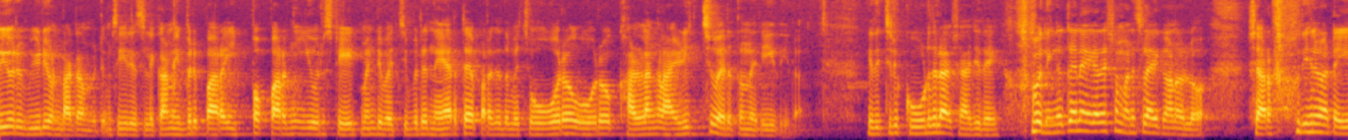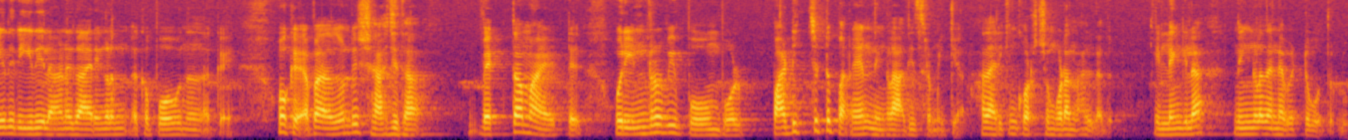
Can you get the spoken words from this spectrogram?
ഈ ഒരു വീഡിയോ ഉണ്ടാക്കാൻ പറ്റും സീരിയസ്ലി കാരണം ഇവർ പറ ഇപ്പോൾ പറഞ്ഞ് ഈ ഒരു സ്റ്റേറ്റ്മെന്റ് വെച്ച് ഇവർ നേരത്തെ പറഞ്ഞത് വെച്ച് ഓരോ ഓരോ കള്ളങ്ങൾ അഴിച്ചു വരുത്തുന്ന രീതിയിലാണ് ഇത് ഇച്ചിരി കൂടുതലാണ് ഷാജിദേ. അപ്പോൾ നിങ്ങൾക്ക് തന്നെ ഏകദേശം മനസ്സിലായി കാണുമല്ലോ. ഷറഫുദ്ദീനുമായിട്ട് ഏത് രീതിയിലാണ് കാര്യങ്ങളും ഒക്കെ പോകുന്നതെന്നൊക്കെ. ഓക്കെ അപ്പോൾ അതുകൊണ്ട് ഷാജിദ വ്യക്തമായിട്ട് ഒരു ഇന്റർവ്യൂ പോകുമ്പോൾ പഠിച്ചിട്ട് പറയാൻ നിങ്ങൾ ആദ്യം ശ്രമിക്കുക. അതായിരിക്കും കുറച്ചും കൂടെ നല്ലത്. ഇല്ലെങ്കിൽ നിങ്ങൾ തന്നെ വിട്ടുപോകത്തുള്ളൂ.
